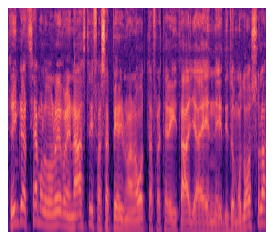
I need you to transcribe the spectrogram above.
Ringraziamo l'onorevole Nastri, fa sapere in una nota Fratelli d'Italia N di Domodossola,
